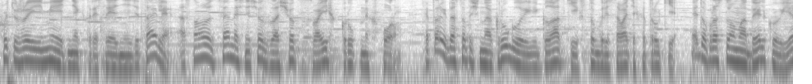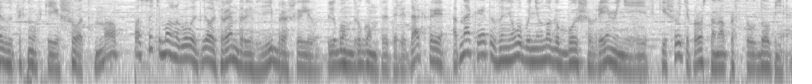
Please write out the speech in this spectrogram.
хоть уже и имеет некоторые средние детали, основную ценность несет за счет своих крупных форм которые достаточно округлые и гладкие, чтобы рисовать их от руки. Эту простую модельку я запихнул в кейшот, но по сути можно было сделать рендеры в ZBrush или в любом другом 3D редакторе, однако это заняло бы немного больше времени и в кейшоте просто-напросто удобнее.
